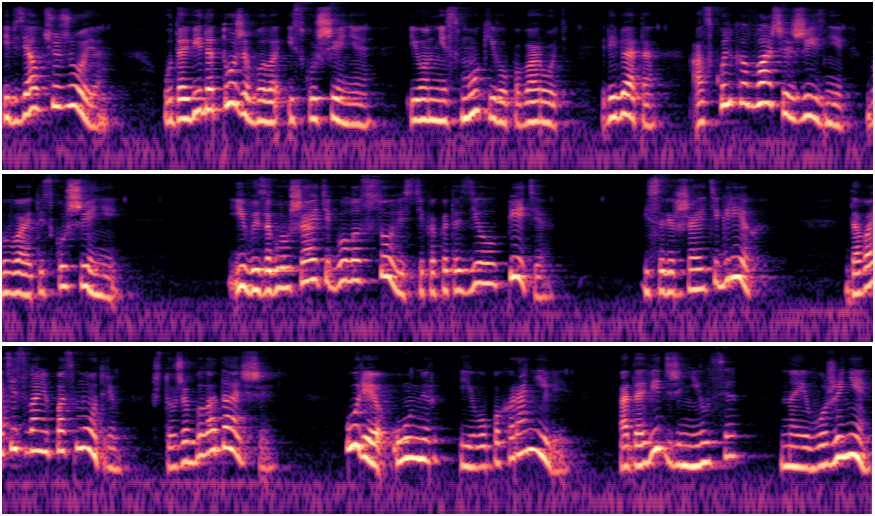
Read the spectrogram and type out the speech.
и взял чужое. У Давида тоже было искушение, и он не смог его побороть. Ребята, а сколько в вашей жизни бывает искушений? И вы заглушаете голос совести, как это сделал Петя, и совершаете грех. Давайте с вами посмотрим, что же было дальше. Урия умер, и его похоронили, а Давид женился на его жене.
